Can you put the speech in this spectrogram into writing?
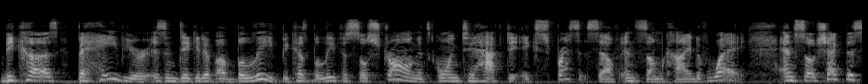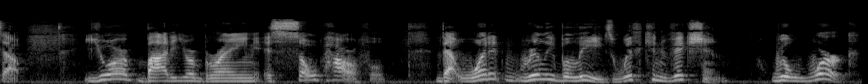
Because behavior is indicative of belief. Because belief is so strong, it's going to have to express itself in some kind of way. And so, check this out your body, your brain is so powerful that what it really believes with conviction will work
